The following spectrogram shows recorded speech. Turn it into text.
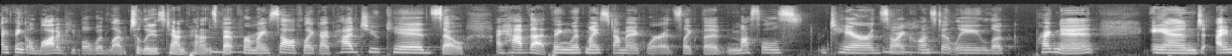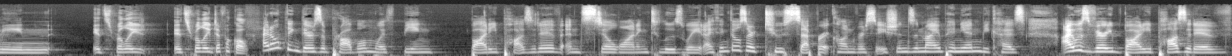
I think a lot of people would love to lose 10 pounds, but mm-hmm. for myself, like I've had two kids, so I have that thing with my stomach where it's like the muscles teared, so I mm-hmm. constantly look pregnant. And I mean, it's really it's really difficult. I don't think there's a problem with being body positive and still wanting to lose weight. I think those are two separate conversations, in my opinion, because I was very body positive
